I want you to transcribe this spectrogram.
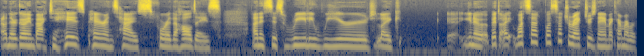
and they're going back to his parents' house for the holidays. And it's this really weird like uh, you know, a bit I, what's that what's that director's name? I can't remember.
